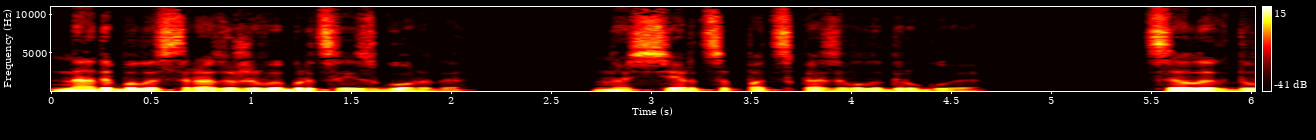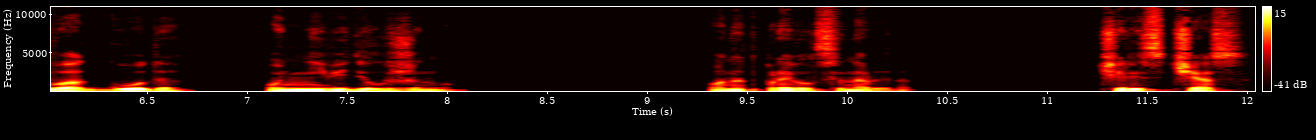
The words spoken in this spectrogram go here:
Надо было сразу же выбраться из города, но сердце подсказывало другое. Целых два года он не видел жену. Он отправился на рынок. Через час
